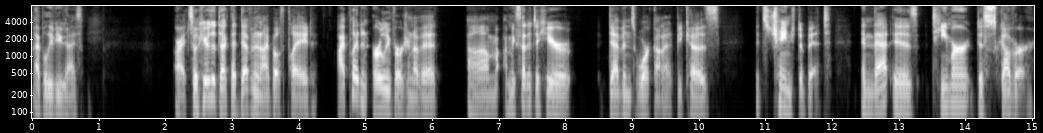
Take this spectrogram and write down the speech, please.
I believe you guys. All right, so here's a deck that Devon and I both played. I played an early version of it. Um, I'm excited to hear Devon's work on it because it's changed a bit. And that is Temur Discover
